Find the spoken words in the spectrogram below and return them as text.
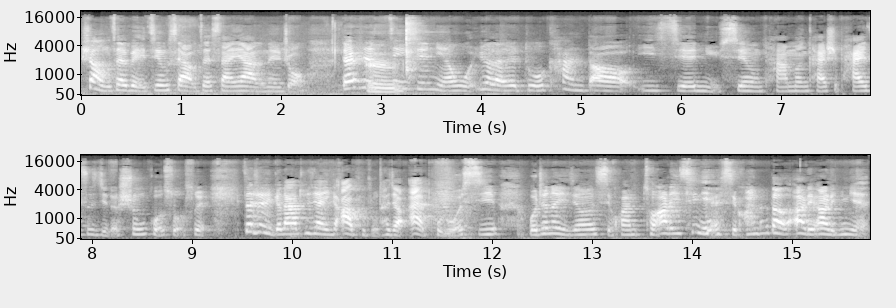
上午在北京，下午在三亚的那种。但是近些年，我越来越多看到一些女性，她们开始拍自己的生活琐碎。在这里给大家推荐一个 UP 主，他叫艾普罗西，我真的已经喜欢，从二零一七年 喜欢他到了二零二零年。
